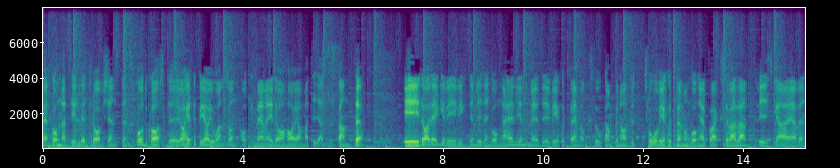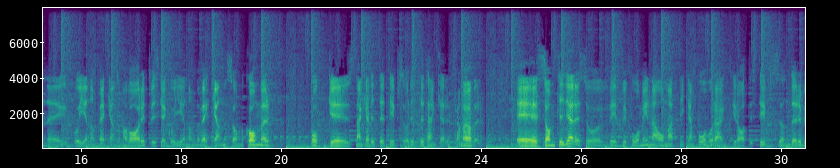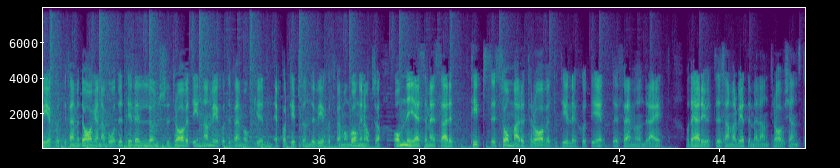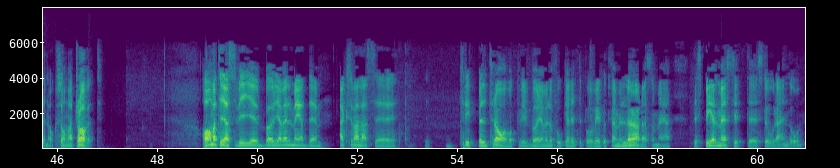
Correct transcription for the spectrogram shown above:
välkomna till Travtjänstens podcast. Jag heter P.A. Johansson och med mig idag har jag Mattias Spante. Idag lägger vi vikten vid den gångna helgen med V75 och Storchampionatet. Två V75-omgångar på Axevalla. Vi ska även eh, gå igenom veckan som har varit. Vi ska gå igenom veckan som kommer och eh, snacka lite tips och lite tankar framöver. Eh, som tidigare så vill vi påminna om att ni kan få våra gratistips under V75-dagarna, både till lunchtravet innan V75 och ett par tips under V75-omgången också. Om ni smsar tips sommartravet till 71 501. Och det här är ju ett samarbete mellan Travtjänsten och Sommartravet. Ja, Mattias, vi börjar väl med eh, Axevallas eh, trippeltrav och vi börjar väl att foka lite på V75 lördag som är det spelmässigt eh, stora ändå.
